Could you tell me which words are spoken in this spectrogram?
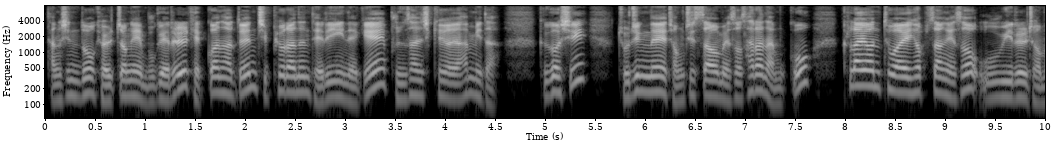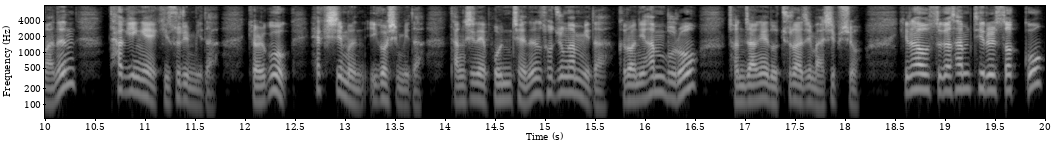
당신도 결정의 무게를 객관화된 지표라는 대리인에게 분산시켜야 합니다. 그것이 조직 내 정치 싸움에서 살아남고 클라이언트와의 협상에서 우위를 점하는 타깅의 기술입니다. 결국 핵심은 이것입니다. 당신의 본체는 소중합니다. 그러니 함부로 전장에 노출하지 마십시오. 힐하우스가 3T를 썼고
